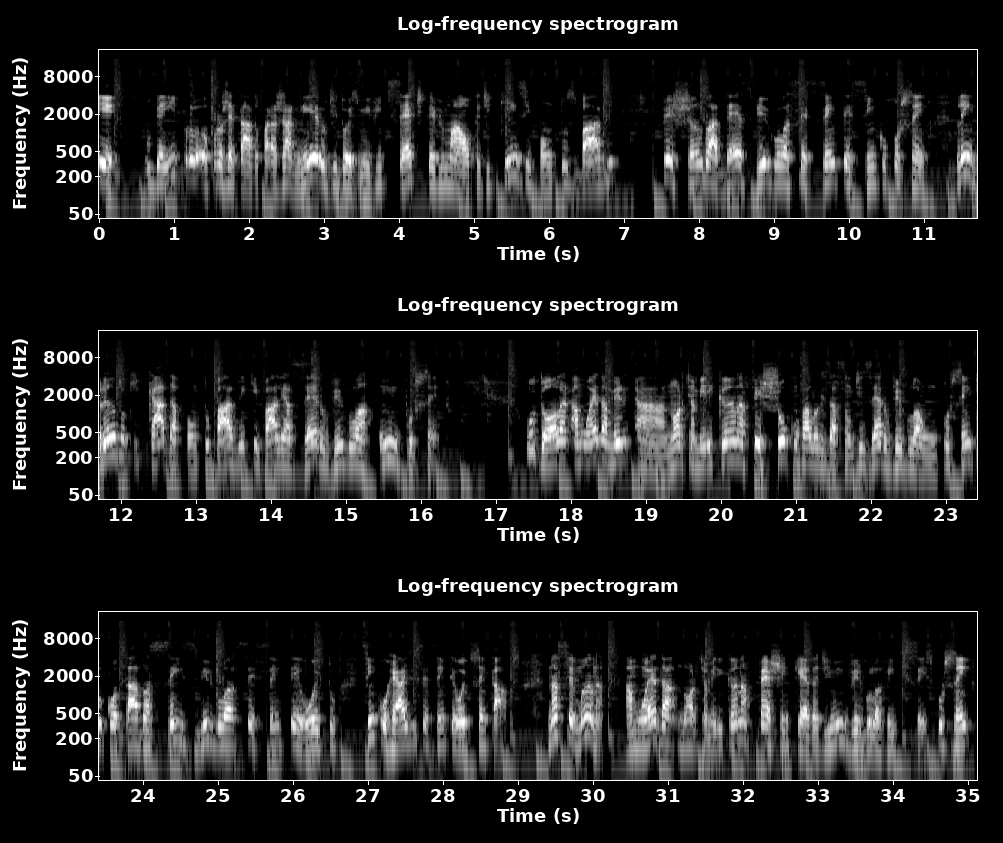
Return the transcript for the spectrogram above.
E o DI projetado para janeiro de 2027 teve uma alta de 15 pontos base, fechando a 10,65%. Lembrando que cada ponto base equivale a 0,1%. O dólar, a moeda norte-americana, fechou com valorização de 0,1%, cotado a R$ 6,68, R$ 5,68. Na semana, a moeda norte-americana fecha em queda de 1,26%,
